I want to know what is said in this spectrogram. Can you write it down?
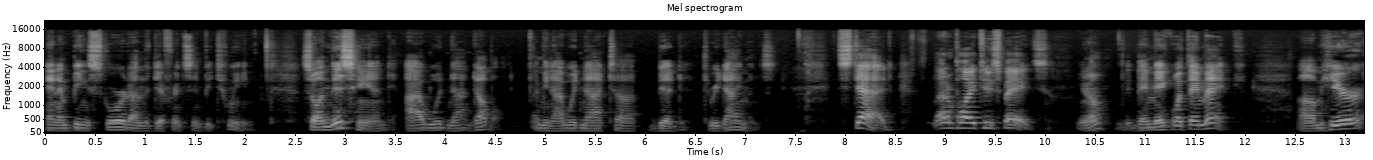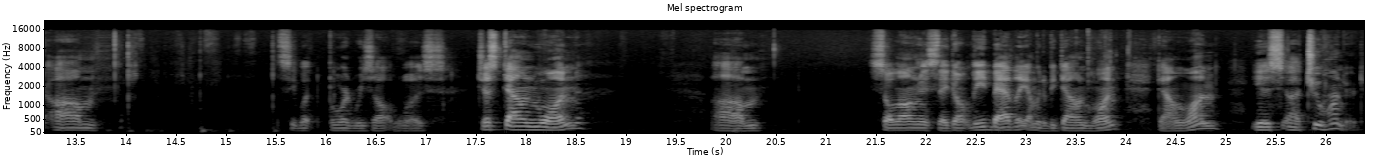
And I'm being scored on the difference in between. So on this hand, I would not double. I mean, I would not uh, bid three diamonds. Instead, let them play two spades. You know, they make what they make. Um, here, um, let's see what board result was. Just down one, um, so long as they don't lead badly, I'm going to be down one. Down one is uh, 200,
